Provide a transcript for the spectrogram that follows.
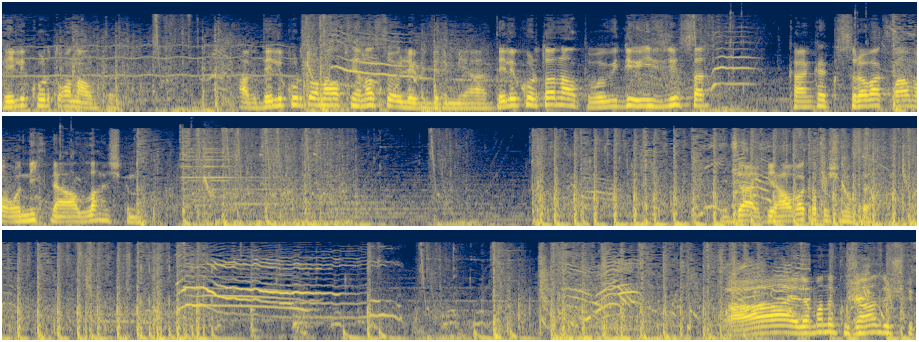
Deli kurt 16. Abi Deli Kurt 16'ya nasıl ölebilirim ya? Deli Kurt 16 bu videoyu izliyorsan kanka kusura bakma ama o nick ne Allah aşkına. Güzel bir hava kapışması. Aa elemanın kucağına düştük.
